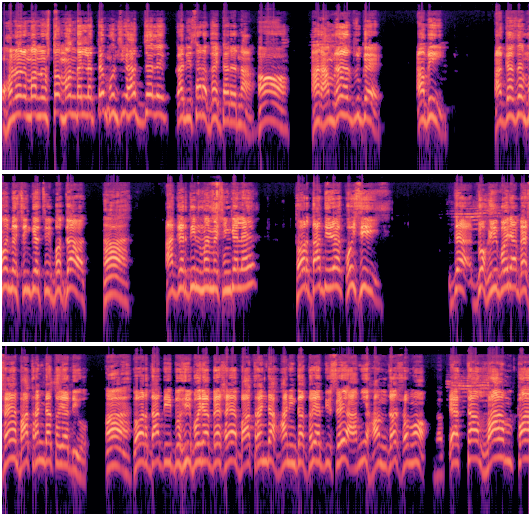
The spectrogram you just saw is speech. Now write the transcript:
অহনের মানুষ তো মন দাইলে মুন্সি হাত জেলে গাড়ি সারা যাইতারে না। আর আমরা যুগে আমি আগে যে মই মেশিন গেছি বজাত হ্যাঁ আগের দিন মই মেশিন গেলে তোর দাদিরে কইছি যে দহি বইরা বেসায় ভাত রান্ডা তৈয়া দিও। তোর দাদি দহি বইরা বেসায় ভাত রান্ডা হানিটা তৈয়া দিছে আমি হামজার সময় একটা লাম্পা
